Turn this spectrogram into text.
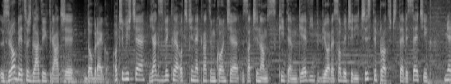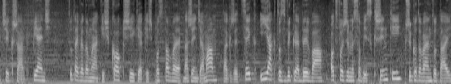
zrobię coś dla tych graczy dobrego. Oczywiście, jak zwykle, odcinek na tym koncie zaczynam z kitem Gevip, biorę sobie, czyli czysty prot 4 secik, mieczyk Sharp 5, Tutaj wiadomo jakiś koksik, jakieś podstawowe narzędzia mam, także cyk. I jak to zwykle bywa, otworzymy sobie skrzynki. Przygotowałem tutaj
